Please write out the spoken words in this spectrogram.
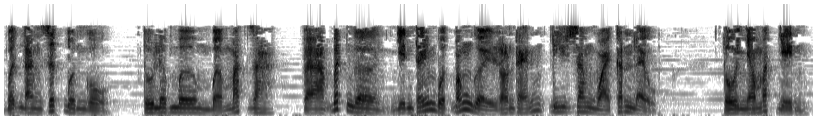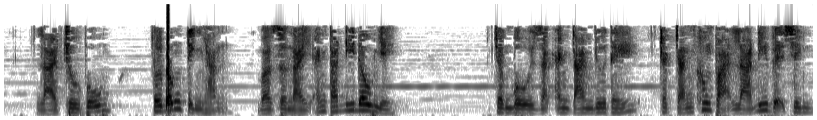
Vẫn đang rất buồn ngủ, tôi lơ mơ mở mắt ra và bất ngờ nhìn thấy một bóng người rón rén đi ra ngoài căn lều. Tôi nhau mắt nhìn, là Chu Vũ, tôi bỗng tỉnh hẳn, và giờ này anh ta đi đâu nhỉ? Trong bộ dạng anh ta như thế, chắc chắn không phải là đi vệ sinh.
